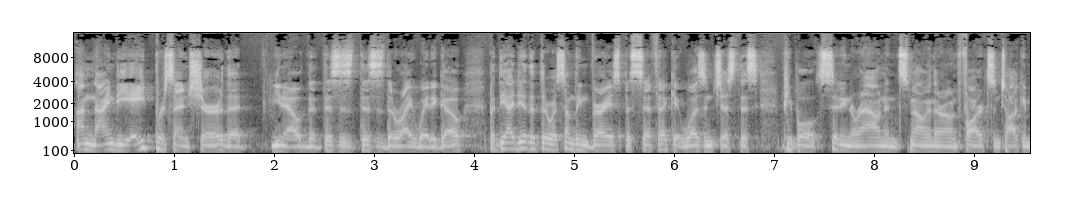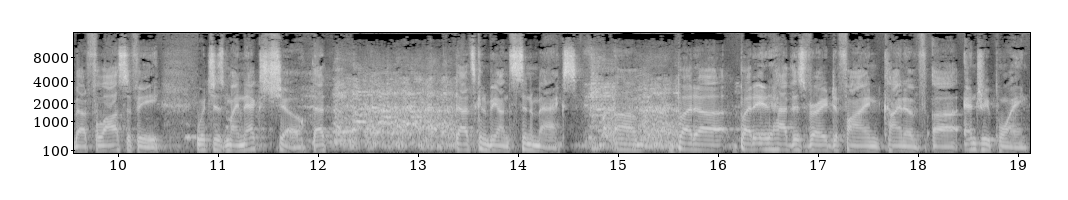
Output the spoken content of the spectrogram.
I'm 98 percent sure that you know that this is this is the right way to go. But the idea that there was something very specific, it wasn't just this people sitting around and smelling their own farts and talking about philosophy, which is my next show. That that's going to be on Cinemax. Um, but uh, but it had this very defined kind of uh, entry point,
